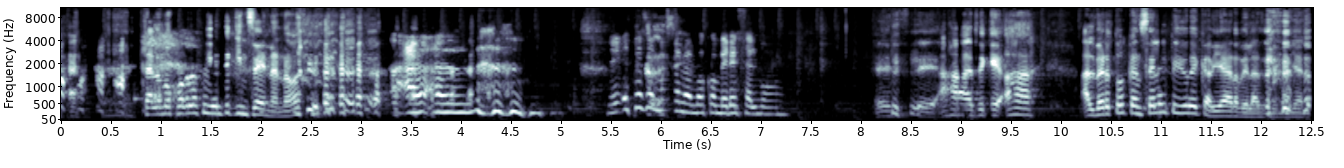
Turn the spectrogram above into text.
O sea, a lo mejor la siguiente quincena, ¿no? Ah, ah, Esta semana no comeré salmón. Este, ajá, así que, ajá, Alberto, cancela el pedido de caviar de las de mañana.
